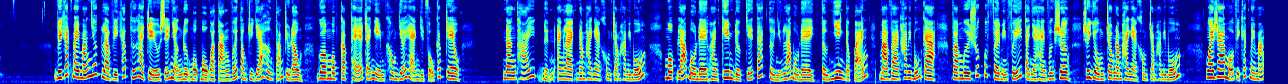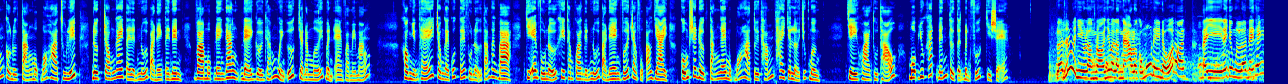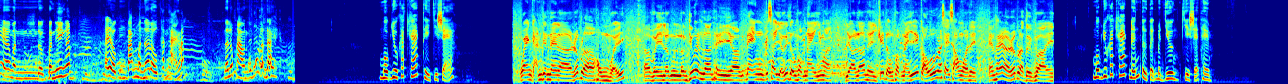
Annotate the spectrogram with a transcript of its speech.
Vị khách may mắn nhất là vị khách thứ 2 triệu sẽ nhận được một bộ quà tặng với tổng trị giá hơn 8 triệu đồng, gồm một cặp thẻ trải nghiệm không giới hạn dịch vụ cấp treo, Năng Thái Đỉnh An Lạc năm 2024, một lá bồ đề hoàng kim được chế tác từ những lá bồ đề tự nhiên độc bản, mạ vàng 24K và 10 suất buffet miễn phí tại nhà hàng Vân Sơn sử dụng trong năm 2024. Ngoài ra, mỗi vị khách may mắn còn được tặng một bó hoa tulip được trồng ngay tại đỉnh núi Bà Đen Tây Ninh và một đèn đăng để gửi gắm nguyện ước cho năm mới bình an và may mắn. Không những thế, trong ngày quốc tế phụ nữ 8 tháng 3, chị em phụ nữ khi tham quan đỉnh núi Bà Đen với trang phục áo dài cũng sẽ được tặng ngay một bó hoa tươi thắm thay cho lời chúc mừng. Chị Hoàng Thu Thảo, một du khách đến từ tỉnh Bình Phước chia sẻ. Lên rất là nhiều lần rồi nhưng mà lần nào là cũng muốn đi nữa thôi. Tại vì nói chung mình lên đây thấy mình được bình yên lắm. Thấy được tâm mình nó được thanh thản lắm. nên lúc nào mình cũng muốn lên đây một du khách khác thì chia sẻ quan cảnh trên đây là rất là hùng vĩ à, vì lần lần trước em lên thì ờ, đang xây dựng cái tượng Phật này nhưng mà giờ lên thì cái tượng Phật này với cái cầu ước nó xây xong rồi thì em thấy là rất là tuyệt vời. Một du khách khác đến từ tỉnh Bình Dương chia sẻ thêm.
